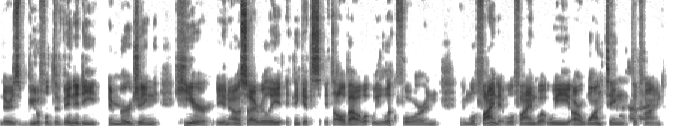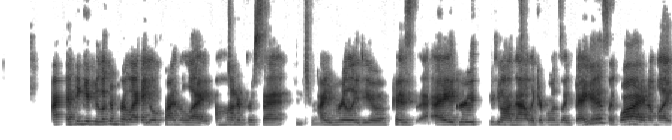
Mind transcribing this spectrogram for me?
there's beautiful divinity emerging here, you know. So I really I think it's it's all about what we look for and and we'll find it. We'll find what we are wanting to uh-huh. find. I think if you're looking for light, you'll find the light. A hundred percent. I really do because I agree with you on that. Like everyone's like Vegas, like why? And I'm like,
